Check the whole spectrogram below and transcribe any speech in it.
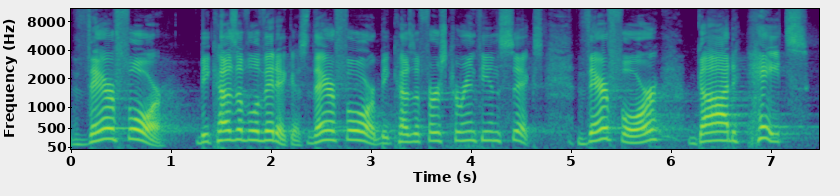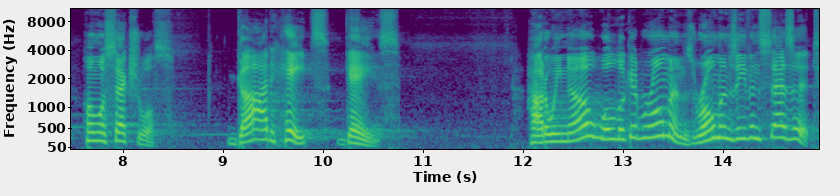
Therefore, because of Leviticus. Therefore, because of 1 Corinthians 6. Therefore, God hates homosexuals. God hates gays. How do we know? We'll look at Romans. Romans even says it.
